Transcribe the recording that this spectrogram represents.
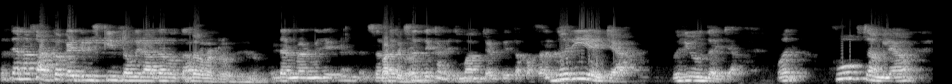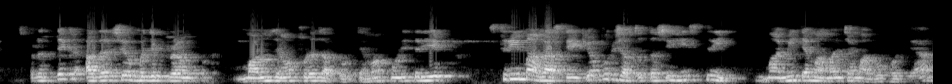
त्यांना सारखं काहीतरी स्किनचा वगैरे आजार होता. दरम्यान म्हणजे. सध्या करायचे मग आमच्याकडे तपासायला घरी यायच्या घरी येऊन जायच्या. पण खूप चांगल्या प्रत्येक आदर्श म्हणजे माणूस जेव्हा पुढे जातो तेव्हा कोणीतरी एक स्त्री माग असते किंवा पुरुष असतो तशी ही स्त्री मामी त्या मामांच्या मागो होत्या.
